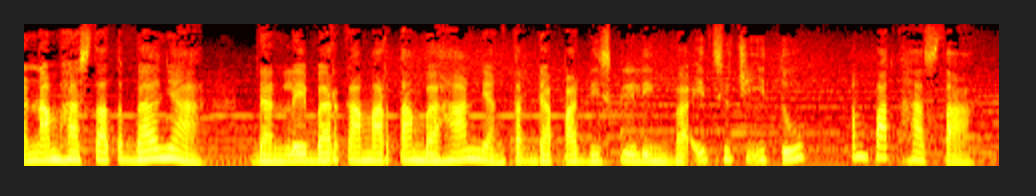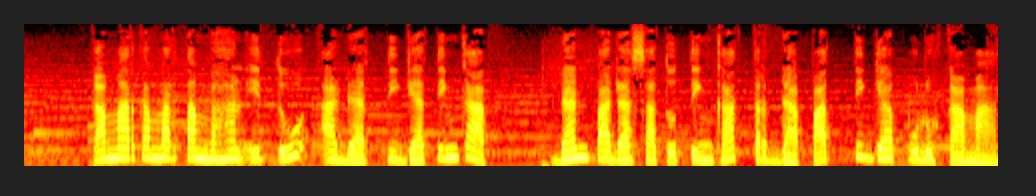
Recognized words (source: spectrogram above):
Enam hasta tebalnya dan lebar kamar tambahan yang terdapat di sekeliling bait suci itu empat hasta. Kamar-kamar tambahan itu ada tiga tingkat, dan pada satu tingkat terdapat tiga puluh kamar.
